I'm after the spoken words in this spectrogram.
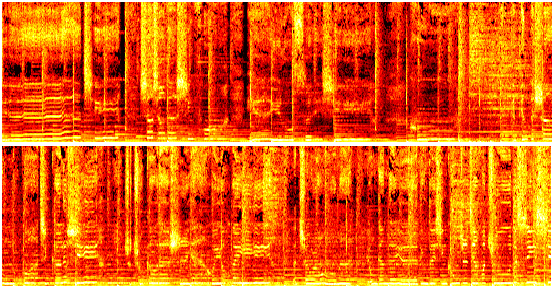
纷的街景，小小的幸福也一路随行。呼。看天台上路过几颗流星，说出口的誓言会有回应。那就让我们勇敢的约定，对星空之间画出了星星。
